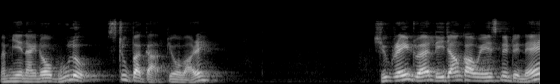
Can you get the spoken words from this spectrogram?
မမြင်နိုင်တော့ဘူးလို့စတူဘတ်ကပြောပါတယ်။ ယူကရိန်းတွေလေကြောင်းကာကွယ်ရေးစနစ်တွေနဲ့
